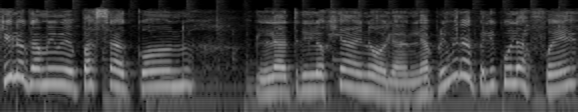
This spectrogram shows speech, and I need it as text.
¿Qué es lo que a mí me pasa con la trilogía de Nolan? La primera película fue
